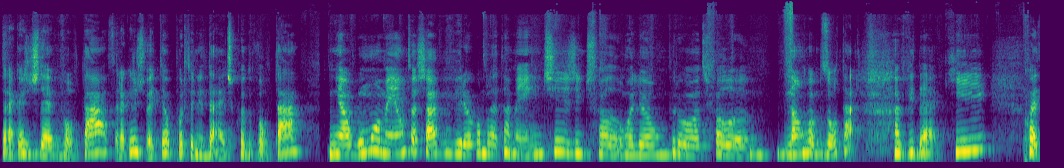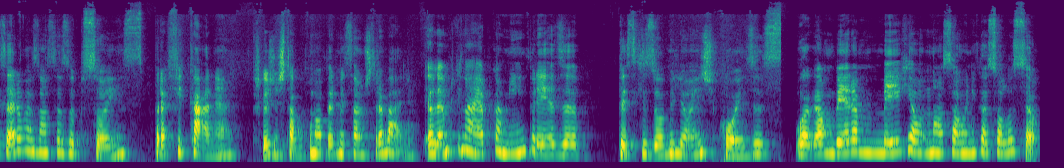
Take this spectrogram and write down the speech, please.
Será que a gente deve voltar? Será que a gente vai ter oportunidade quando voltar? Em algum momento a chave virou completamente. A gente falou, olhou um para o outro e falou: não vamos voltar. A vida é aqui. Quais eram as nossas opções para ficar, né? Porque a gente estava com uma permissão de trabalho. Eu lembro que na época a minha empresa pesquisou milhões de coisas. O H1B era meio que a nossa única solução.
